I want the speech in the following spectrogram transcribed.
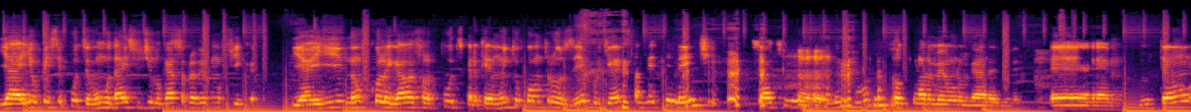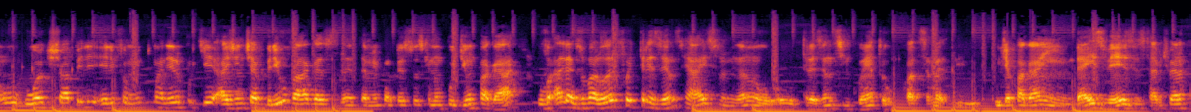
e aí eu pensei, putz, eu vou mudar isso de lugar só pra ver como fica. E aí não ficou legal, eu falei, putz, cara, eu queria muito o Ctrl Z, porque antes tava excelente, só que não dá pra colocar no mesmo lugar ali, né? É, então, o, o, workshop, ele, ele foi muito maneiro, porque a gente abriu vagas é, também para pessoas que não podiam pagar. O, aliás, o valor foi 300 reais, se não me engano, ou, ou 350, ou 400, podia pagar em 10 vezes, sabe? Tipo, era,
